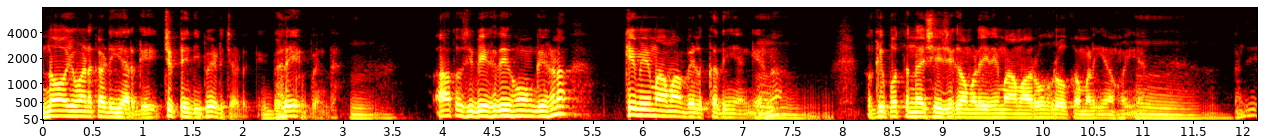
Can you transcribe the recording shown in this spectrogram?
ਨੌਜਵਾਨ ਕੜੀ ਵਰਗੇ ਚਿੱਟੇ ਦੀ ਭੇਟ ਚੜ ਕੇ ਹਰੇਕ ਪਿੰਡ ਆ ਤੁਸੀਂ ਵੇਖਦੇ ਹੋਵੋਗੇ ਹਨਾ ਕਿਵੇਂ ਮਾਵਾਂ ਵਿਲਕਦੀਆਂ ਹੈਗੀਆਂ ਹਨਾ। ਅੱਗੇ ਪੁੱਤ ਨਸ਼ੇ 'ਚ ਕਮਲੇ ਨੇ ਮਾਵਾਂ ਰੋ ਰੋ ਕਮਲੀਆਂ ਹੋਈਆਂ। ਹਾਂਜੀ।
